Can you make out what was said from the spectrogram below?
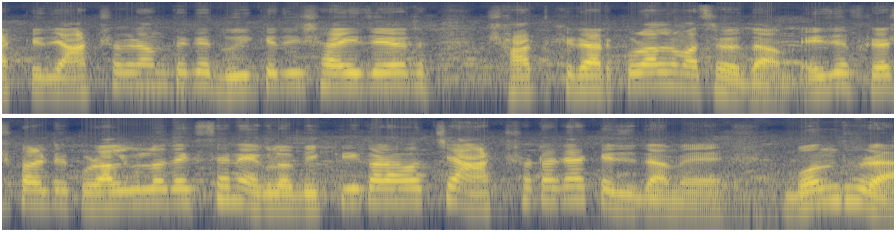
এক কেজি আটশো গ্রাম থেকে দুই কেজি সাইজের সাতক্ষীরার কোরাল মাছের দাম। এই যে ফ্রেশ কোয়ালিটির কোরালগুলো দেখছেন, এগুলো বিক্রি করা হচ্ছে আটশো টাকা কেজি দামে। বন্ধুরা,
